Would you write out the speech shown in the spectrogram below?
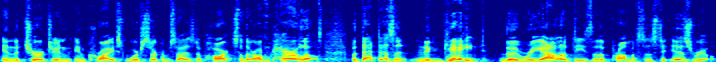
in the church, in, in Christ, we're circumcised of heart. So there are parallels. But that doesn't negate the realities of the promises to Israel.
